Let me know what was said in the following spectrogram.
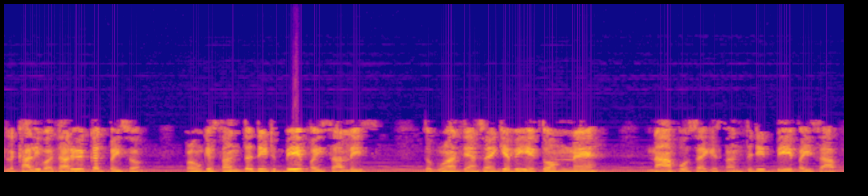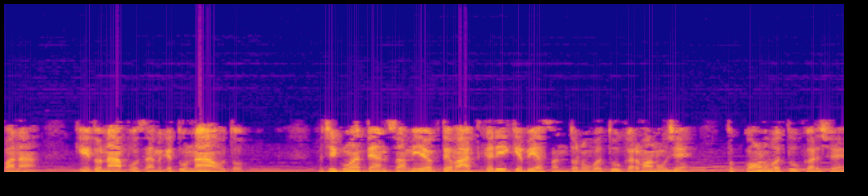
એટલે ખાલી વધાર્યો એક જ પૈસો, પણ હું કે સંત દીઠ બે પૈસા લઈશ. તો ગુણા ત્યાં સ્વામી કે ભાઈ, એ તો અમને ના પોસાય કે સંત દીઠ બે પૈસા આપવાના, કે એ તો ના પોસાય. કે તું ના આવતો. પછી ગુણાધ્યાન સ્વામી વખતે વાત કરી કે ભાઈ આ સંતોનું વતું કરવાનું છે, તો કોણ વતું કરશે?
